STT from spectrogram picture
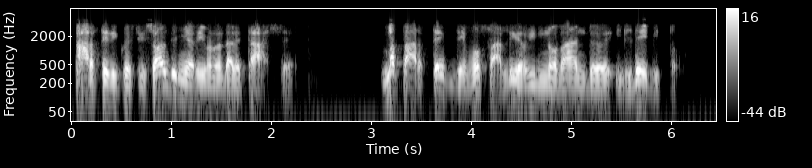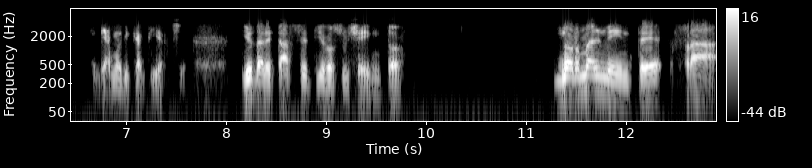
parte di questi soldi mi arrivano dalle tasse, ma parte devo farli rinnovando il debito. Vediamo di capirci. Io dalle tasse tiro su 100. Normalmente fra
